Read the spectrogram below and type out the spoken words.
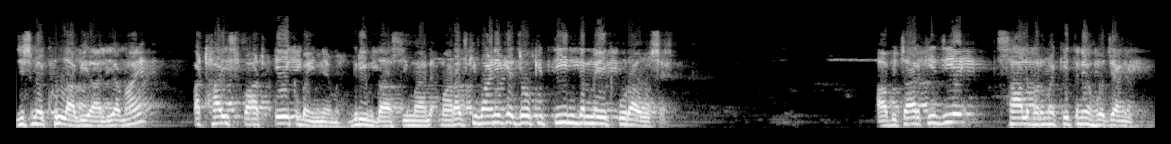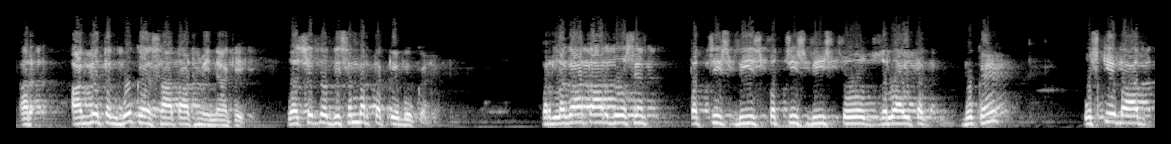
जिसमें खुला भी आलिया माए 28 पाठ एक महीने में, गरीबदास जी महाराज की वाणी के, जो कि तीन दिन में एक पूरा ओस है आप विचार कीजिए, साल भर में कितने हो जाएँगे? और आगे तक बुक है, सात आठ महीना के। वैसे तो दिसंबर तक के बुक है। पर लगातार जो से पच्चीस, बीस पच्चीस, बीस तो जलवायु तक बुक है। उसके बाद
